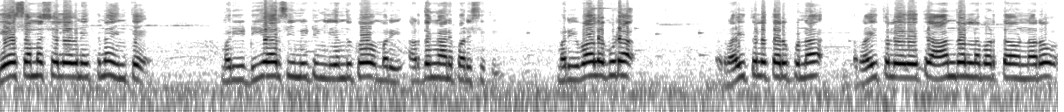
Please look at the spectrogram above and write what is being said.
ఏ సమస్య లేవనెత్తినా ఇంతే. మరి డిఆర్సీ మీటింగ్లు ఎందుకో మరి అర్థం కాని పరిస్థితి. మరి ఇవాళ కూడా రైతుల తరపున రైతులు ఏదైతే ఆందోళన పడతా ఉన్నారో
